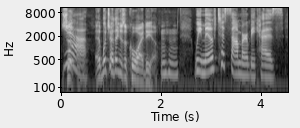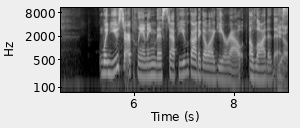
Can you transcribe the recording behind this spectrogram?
So, Yeah. uh, which I think is a cool idea. we moved to summer because when you start planning this stuff, you've got to go a year out, a lot of this. Yeah.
